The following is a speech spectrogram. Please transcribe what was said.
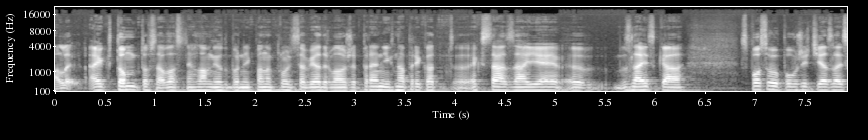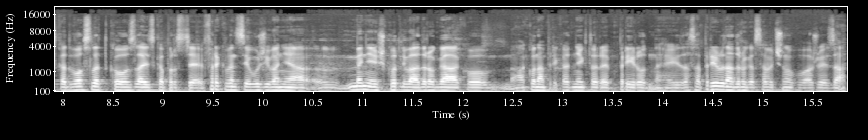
ale aj k tomuto sa vlastne hlavný odborník pán sa vyjadroval, že pre nich napríklad e, extáza je e, z hľadiska spôsobu použitia, z hľadiska dôsledkov, z hľadiska proste frekvencie užívania e, menej škodlivá droga ako, ako napríklad niektoré prírodné. Hej. Zasa prírodná droga sa väčšinou považuje za,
